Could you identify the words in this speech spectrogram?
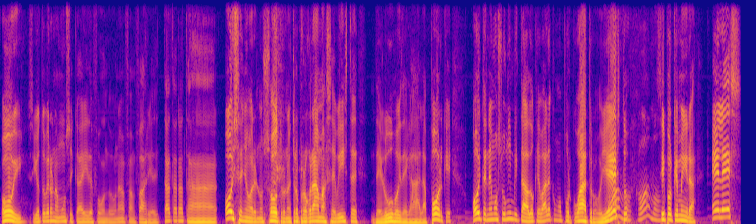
Hoy, si yo tuviera una música ahí de fondo, una fanfarria, ta, ta, ta, ta, hoy, señores, nosotros, nuestro programa se viste de lujo y de gala, porque hoy tenemos un invitado que vale como por cuatro. Oye, esto. ¿Cómo? Sí, porque mira, él es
